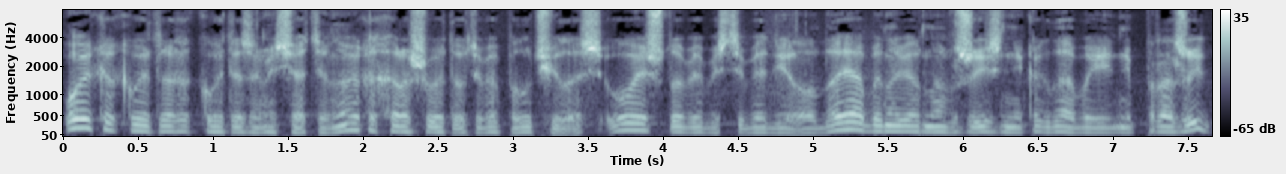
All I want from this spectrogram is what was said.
Ой, какой ты, какой ты замечательный, ой, как хорошо это у тебя получилось, ой, что бы я без тебя делал. Да я бы, наверное, в жизни никогда бы и не прожить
